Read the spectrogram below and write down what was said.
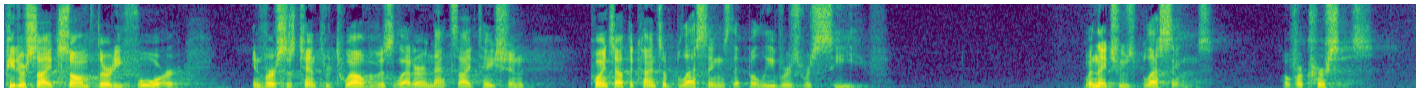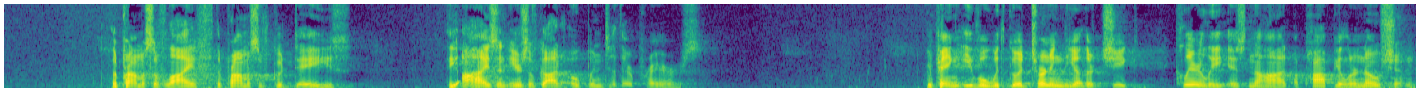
Peter cites Psalm 34 in verses 10 through 12 of his letter, and that citation points out the kinds of blessings that believers receive when they choose blessings over curses. The promise of life, the promise of good days, the eyes and ears of God open to their prayers. Repaying evil with good, turning the other cheek, clearly is not a popular notion,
